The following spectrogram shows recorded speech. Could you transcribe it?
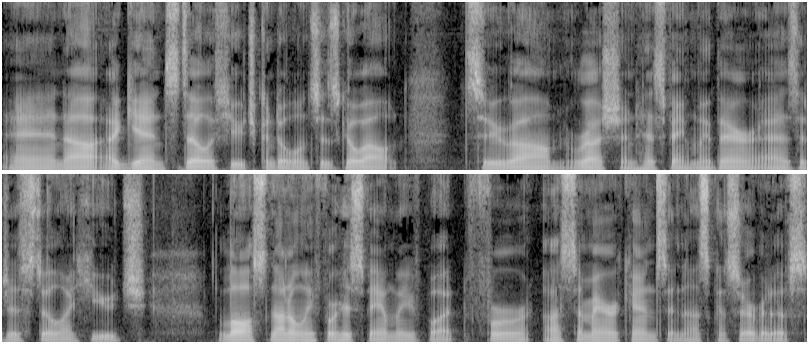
and uh, again, still a huge condolences go out to um, Rush and his family there, as it is still a huge loss, not only for his family, but for us Americans and us conservatives.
